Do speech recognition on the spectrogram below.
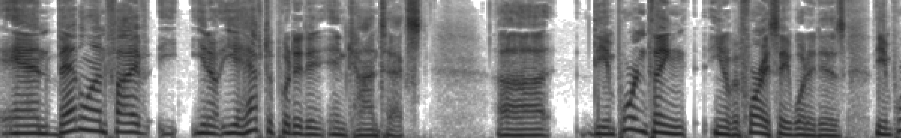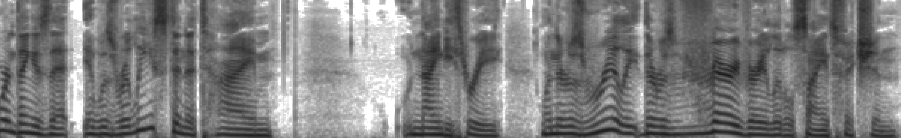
and babylon 5 you know you have to put it in, in context. Uh the important thing you know before i say what it is the important thing is that it was released in a time 93 when there was really there was very very little science fiction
